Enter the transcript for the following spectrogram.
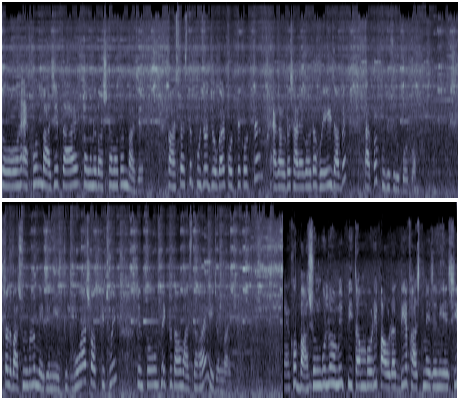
তো এখন বাজে প্রায় পৌনে দশটা মতন বাজে। তো আস্তে আস্তে পুজোর জোগাড় করতে করতে এগারোটা, সাড়ে এগারোটা হয়েই যাবে। তারপর পুজো শুরু করব। চলো বাসনগুলো মেজে নিই। একটু ধোয়া সব কিছুই কিন্তু একটু তাও মাজতে হয়, এই জন্য আর কি। দেখো, বাসনগুলো আমি পিতাম্বরী পাউডার দিয়ে ফার্স্ট মেজে নিয়েছি,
